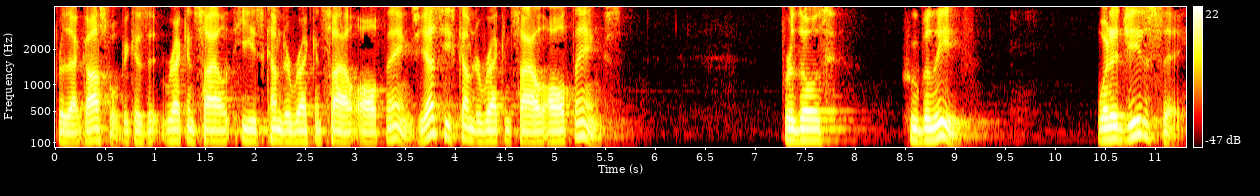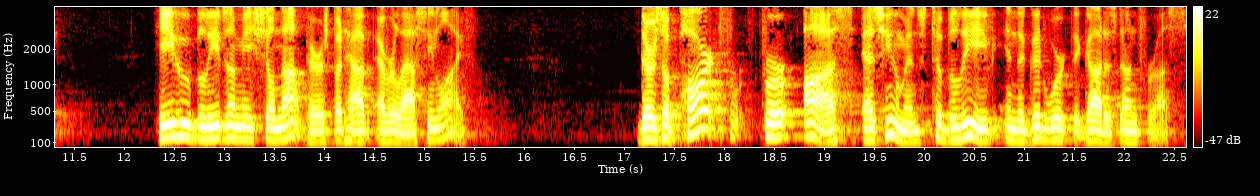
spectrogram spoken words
for that gospel because it reconciled, he has come to reconcile all things. Yes, he's come to reconcile all things for those who believe. What did Jesus say? He who believes on me shall not perish but have everlasting life. There's a part for, us as humans to believe in the good work that God has done for us.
